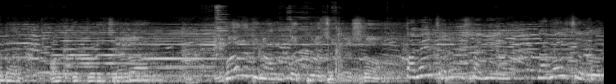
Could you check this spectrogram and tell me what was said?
এবার চলুন স্বামী চলুন।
